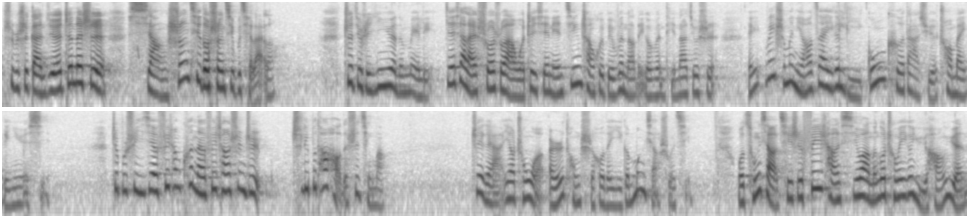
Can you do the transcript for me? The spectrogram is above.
是不是感觉真的是想生气都生气不起来了？这就是音乐的魅力。接下来说说啊，我这些年经常会被问到的一个问题，那就是：哎，为什么你要在一个理工科大学创办一个音乐系？这不是一件非常困难、非常甚至吃力不讨好的事情吗？这个呀，要从我儿童时候的一个梦想说起。我从小其实非常希望能够成为一个宇航员。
